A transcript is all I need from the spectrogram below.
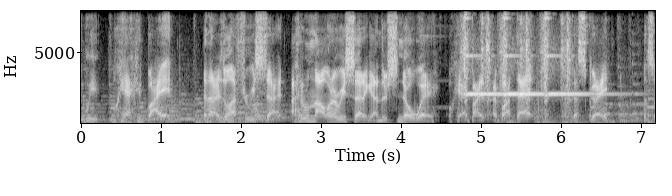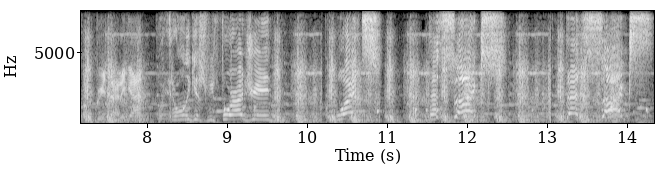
wait. Okay, I could buy it and then I don't have to reset. I do not want to reset again. There's no way. Okay, I, buy, I bought that. That's good. Let's upgrade that again. Wait, it only gives me 400. What? That sucks. That sucks.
